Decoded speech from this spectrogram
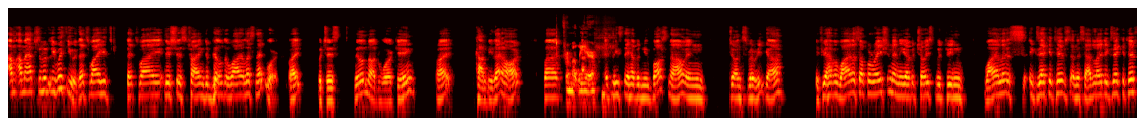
I'm I'm absolutely with you. That's why he's, that's why Dish is trying to build a wireless network, right? Which is still not working, right? Can't be that hard. But from what we hear, at least they have a new boss now in John Swieringa. If you have a wireless operation and you have a choice between wireless executives and a satellite executive,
